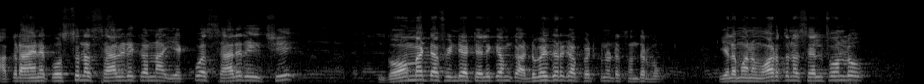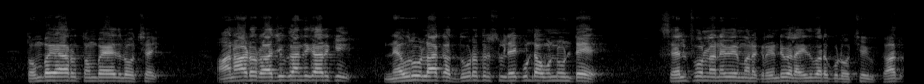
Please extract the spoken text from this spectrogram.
అక్కడ ఆయనకు వస్తున్న శాలరీ కన్నా ఎక్కువ శాలరీ ఇచ్చి గవర్నమెంట్ ఆఫ్ ఇండియా టెలికాంకి అడ్వైజర్గా పెట్టుకున్న సందర్భం. ఇలా మనం వాడుతున్న సెల్ ఫోన్లు తొంభై ఆరు తొంభై ఐదులో వచ్చాయి. ఆనాడు రాజీవ్ గాంధీ గారికి నెహ్రూ లాగా దూరదృష్టి లేకుండా ఉండి ఉంటే సెల్ ఫోన్లు అనేవి మనకు రెండు వేల ఐదు వరకు కూడా వచ్చేవి కాదు.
